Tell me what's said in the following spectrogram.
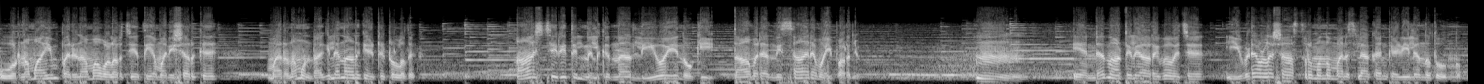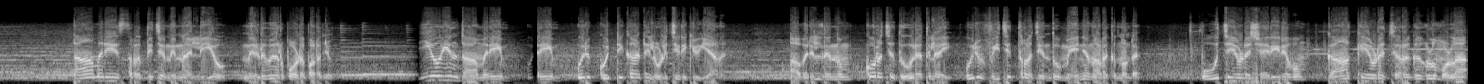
പൂർണമായും പരിണാമ വളർച്ചയെത്തിയ മനുഷ്യർക്ക് മരണം ഉണ്ടാകില്ലെന്നാണ് കേട്ടിട്ടുള്ളത്. ആശ്ചര്യത്തിൽ നിൽക്കുന്ന ലിയോയെ നോക്കി താമര നിസ്സാരമായി പറഞ്ഞു "ഉം, എന്റെ നാട്ടിലെ അറിവ് വെച്ച് ഇവിടെയുള്ള ശാസ്ത്രമൊന്നും മനസ്സിലാക്കാൻ കഴിയില്ലെന്ന് തോന്നുന്നു. താമരയെ ശ്രദ്ധിച്ചു നിന്ന ലിയോ നെടുവേർപ്പോടെ പറഞ്ഞു ലിയോയും താമരയും ഒരു കുറ്റിക്കാട്ടിൽ ഒളിച്ചിരിക്കുകയാണ്. അവരിൽ നിന്നും കുറച്ച് ദൂരത്തിലായി ഒരു വിചിത്ര ജന്തു മേഞ്ഞു നടക്കുന്നുണ്ട്. പൂച്ചയുടെ ശരീരവും കാക്കയുടെ ചിറകുകളുമുള്ള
